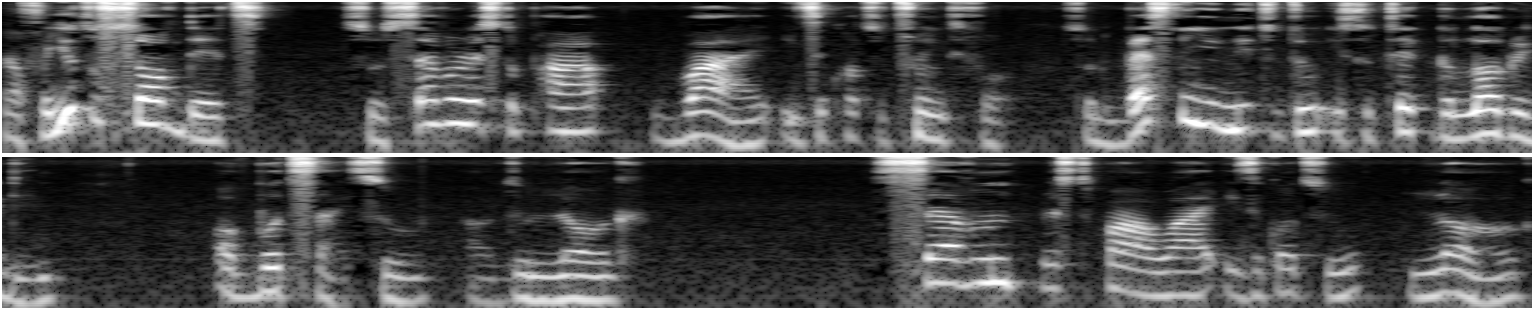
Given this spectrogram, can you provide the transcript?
Now, for you to solve this, so 7 raised to power y is equal to 24. So the best thing you need to do is to take the logarithm of both sides. So I'll do log 7 raised to power y is equal to log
